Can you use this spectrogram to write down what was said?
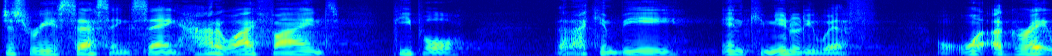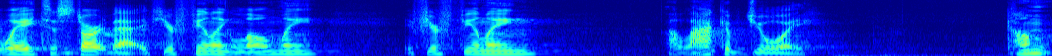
just reassessing, saying, how do I find people that I can be in community with? A great way to start that, if you're feeling lonely, if you're feeling a lack of joy, come,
